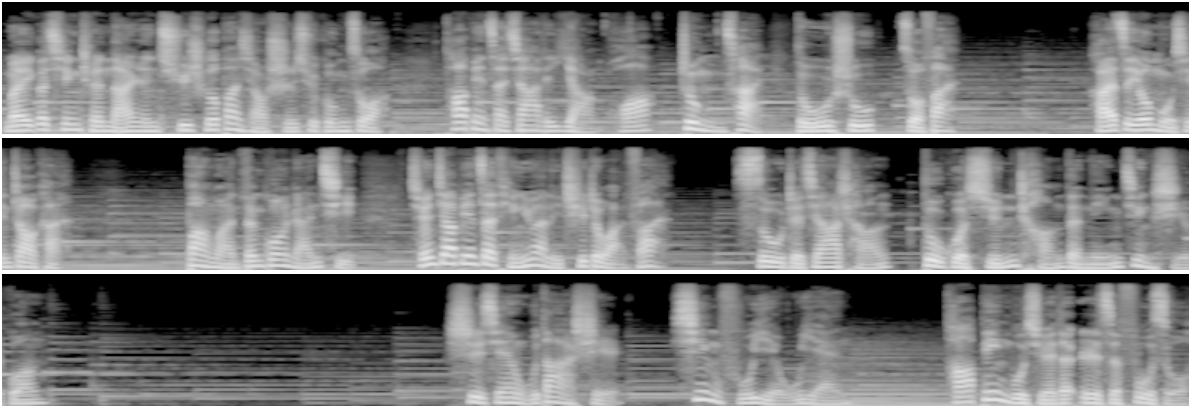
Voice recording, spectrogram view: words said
每个清晨，男人驱车半小时去工作，他便在家里养花、种菜、读书、做饭，孩子由母亲照看。傍晚灯光燃起，全家便在庭院里吃着晚饭，诉着家常，度过寻常的宁静时光。世间无大事，幸福也无言。他并不觉得日子富足，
